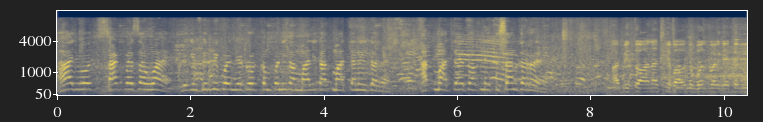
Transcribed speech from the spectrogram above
आज वो साठ पैसा हुआ है लेकिन फिर भी कोई नेटवर्क कंपनी का मालिक आत्महत्या नहीं कर रहा है। आत्महत्या है तो अपने किसान कर रहे हैं। अभी तो आना चाहिए भाव तो बहुत बढ़ गए तभी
